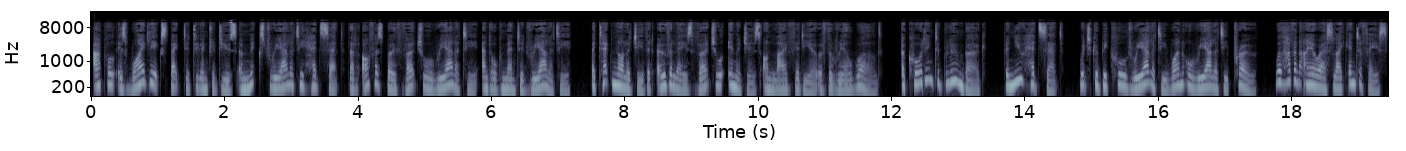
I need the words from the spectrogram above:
Apple is widely expected to introduce a mixed reality headset that offers both virtual reality and augmented reality, a technology that overlays virtual images on live video of the real world. According to Bloomberg, the new headset, which could be called Reality One or Reality Pro, will have an iOS like interface,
